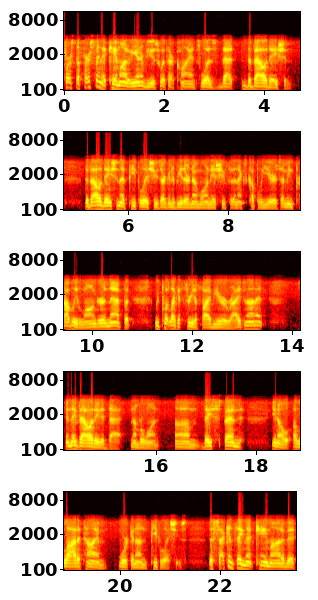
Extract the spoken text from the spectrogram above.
first the first thing that came out of the interviews with our clients was that the validation. The validation that people issues are going to be their number one issue for the next couple of years. I mean, probably longer than that, but we put like a three to five year horizon on it, and they validated that. Number one, um, they spend, you know, a lot of time working on people issues. The second thing that came out of it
